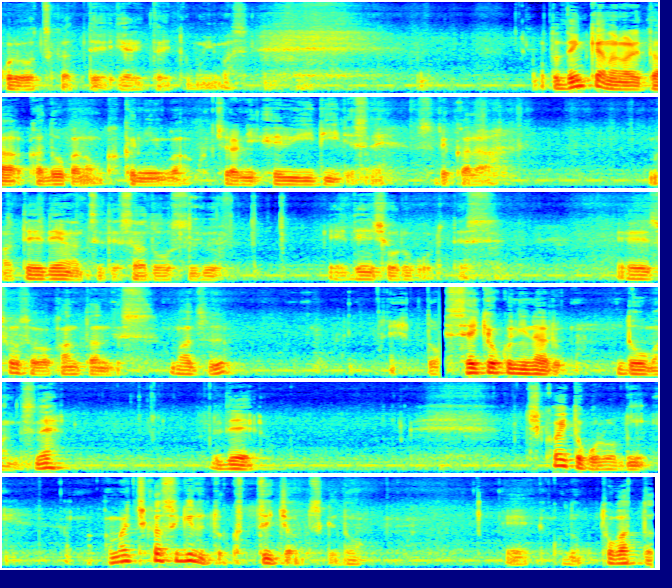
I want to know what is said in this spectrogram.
これを使ってやりたいと思います。あと電気が流れたかどうかの確認はこちらに LED ですね。それからまあ、低電圧で作動する、えー、電子オルゴールです、えー、操作は簡単です。まず、えっと、正極になる銅板ですね。で近いところにあまり近すぎるとくっついちゃうんですけど、えー、この尖った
